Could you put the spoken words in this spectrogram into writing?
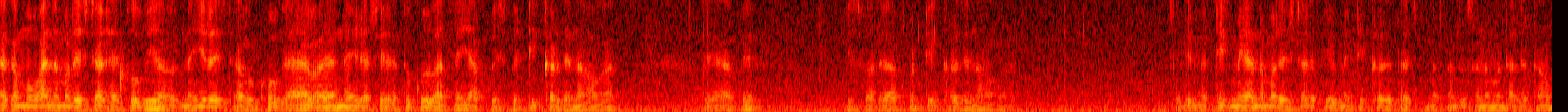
अगर मोबाइल नंबर रजिस्टर्ड है तो भी, अगर नहीं रजिस्टर अगर खो गया है या नहीं रजिस्टर्ड है तो कोई बात नहीं, आपको इस पर टिक कर देना होगा। तो यहाँ पे इस वाले आपको टिक कर देना होगा। चलिए मैं टिक मेरा नंबर रजिस्टर है, फिर मैं टिक कर देता हूँ। मैं अपना दूसरा नंबर डाल देता हूँ।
